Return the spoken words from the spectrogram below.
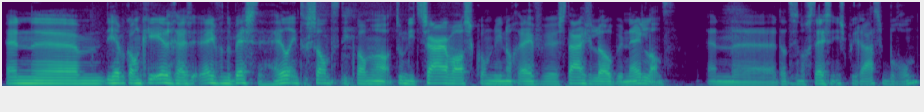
En ehm, die heb ik al een keer eerder gezien. Een van de beste. Heel interessant. Die kwam, toen hij tsaar was, kwam die nog even stage lopen in Nederland. En dat is nog steeds een inspiratiebron.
